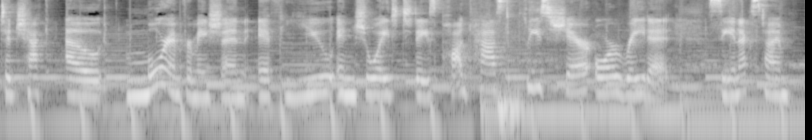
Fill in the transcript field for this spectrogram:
to check out more information. If you enjoyed today's podcast, please share or rate it. See you next time.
